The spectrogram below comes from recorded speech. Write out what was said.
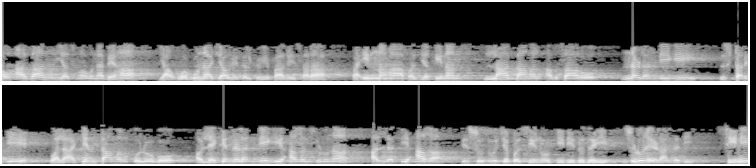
او اذان يسمعون بها یا غوګونه چې اوریدل کوي پاغي سرا فانها پس یقینا لا تعمل ابصار نړندېږي سترګي ولکن تعمل قلوب او لیکن نړندېږي اغه زړونه التي اغه په صدور چې په سینو کې دي دوی زړونه وړاندې دي سینې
